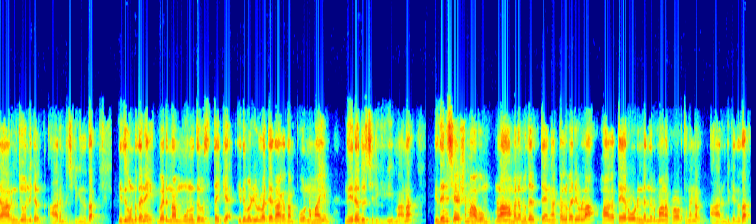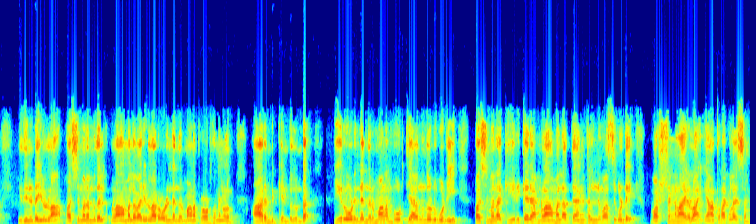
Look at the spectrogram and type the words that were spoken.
ടാറിംഗ് ജോലികൾ ആരംഭിച്ചിരിക്കുന്നത്. ഇതുകൊണ്ട് തന്നെ വരുന്ന മൂന്ന് ദിവസത്തേക്ക് ഇതുവഴിയുള്ള ഗതാഗതം പൂർണമായും നിരോധിച്ചിരിക്കുകയുമാണ്. ഇതിനുശേഷമാവും മ്ലാമല മുതൽ തേങ്ങാക്കൽ വരെയുള്ള ഭാഗത്തെ റോഡിന്റെ നിർമ്മാണ പ്രവർത്തനങ്ങൾ ആരംഭിക്കുന്നത്. ഇതിനിടയിലുള്ള പശുമല മുതൽ മ്ലാമല വരെയുള്ള റോഡിന്റെ നിർമ്മാണ പ്രവർത്തനങ്ങളും ആരംഭിക്കേണ്ടതുണ്ട്. ഈ റോഡിന്റെ നിർമ്മാണം പൂർത്തിയാകുന്നതോടുകൂടി പശുമല കീരിക്കര മ്ലാമല തേങ്ങക്കൽ നിവാസികളുടെ വർഷങ്ങളായുള്ള യാത്രാക്ലേശം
